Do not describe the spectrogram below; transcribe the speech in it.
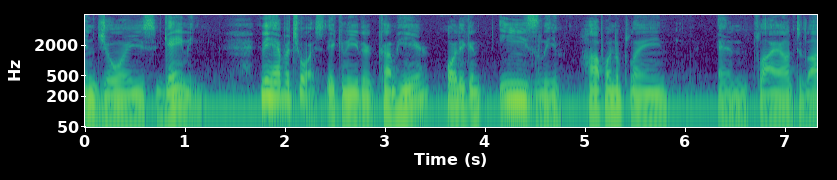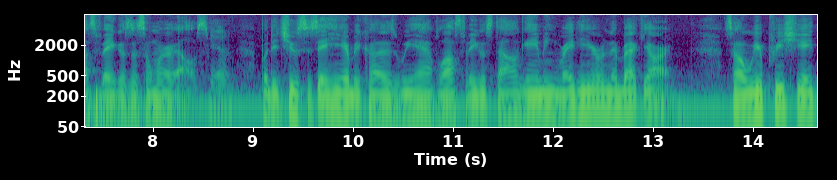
enjoys gaming. And they have a choice. They can either come here or they can easily hop on a plane and fly out to Las Vegas or somewhere else. Yeah. But they choose to stay here because we have Las Vegas style gaming right here in their backyard. So we appreciate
